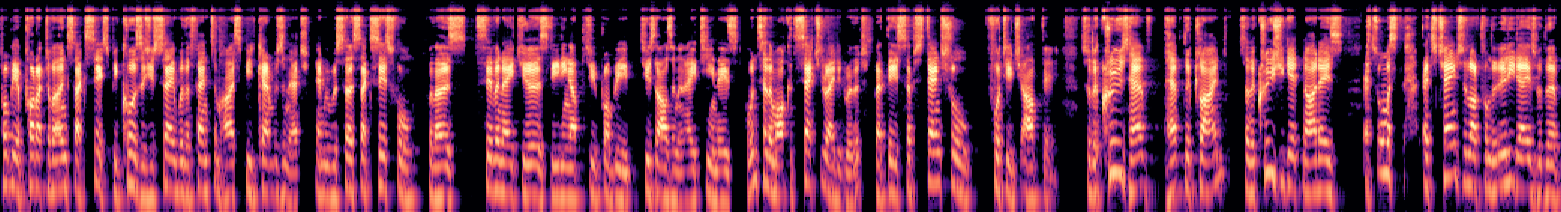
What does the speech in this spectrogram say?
probably a product of our own success because, as you say, with the Phantom high speed cameras and that, and we were so successful for those seven, eight years leading up to probably 2018. There's, I wouldn't say the market's saturated with it, but there's substantial footage out there. So the crews have have declined. So the crews you get nowadays it's almost it's changed a lot from the early days with the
